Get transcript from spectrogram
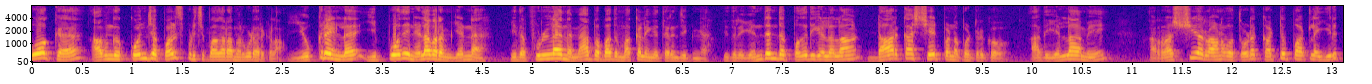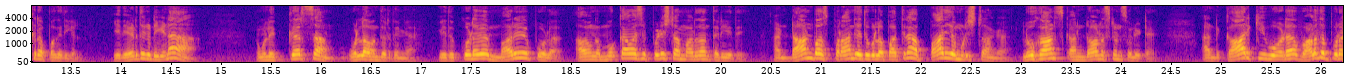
போக்கை அவங்க கொஞ்சம் பல்ஸ் பிடிச்சி பார்க்குற மாதிரி கூட இருக்கலாம். யுக்ரைனில் இப்போதே நிலவரம் என்ன? இதை ஃபுல்லாக இந்த மேப்பை பார்த்து மக்கள் இங்கே தெரிஞ்சுக்குங்க. இதில் எந்தெந்த பகுதிகளெல்லாம் டார்க்காக ஷேட் பண்ணப்பட்டிருக்கோ அது எல்லாமே ரஷ்ய இராணுவத்தோட கட்டுப்பாட்டில் இருக்கிற பகுதிகள். இதை எடுத்துக்கிட்டிங்கன்னா உங்களுக்கு கெர்சான் உள்ளே வந்துடுதுங்க இது கூடவே மறைவு போல அவங்க முக்கால்வாசி பிடிச்சிட்ட மாதிரி தான் தெரியுது. அண்ட் டான்பாஸ் பிராந்தியத்துக்குள்ளே பார்த்தீங்கன்னா பாதியை முடிச்சிட்டாங்க. லுஹான்ஸ்க் அண்ட் டானஸ்க்னு சொல்லிட்டு. அண்ட் கார்கிவோட வலதுபுற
